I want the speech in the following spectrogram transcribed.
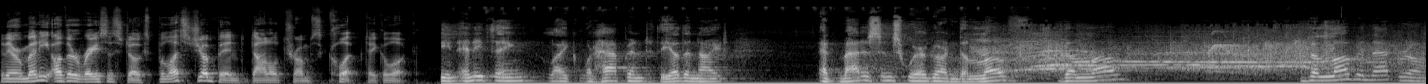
And there are many other racist jokes, but let's jump into Donald Trump's clip. Take a look. Anything like what happened the other night at Madison Square Garden. The love, the love, the love in that room.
